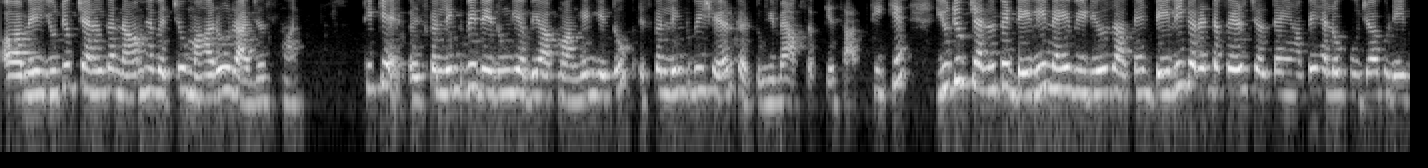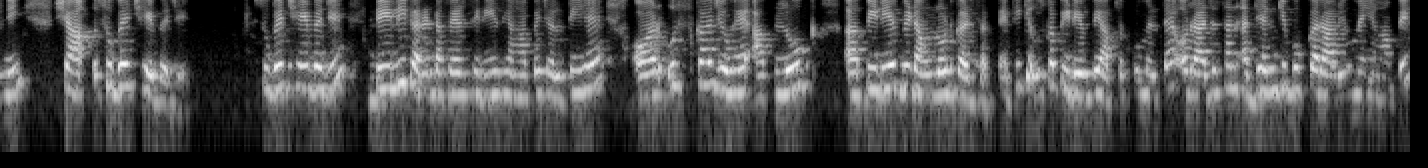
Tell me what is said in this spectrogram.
और मेरे यूट्यूब चैनल का नाम है बच्चों, महारो राजस्थान. ठीक है, इसका लिंक भी दे दूँगी, अभी आप मांगेंगे तो इसका लिंक भी शेयर कर दूँगी मैं आप सबके साथ, ठीक है? यूट्यूब चैनल पे डेली नए वीडियोस आते हैं डेली करंट अफेयर्स चलते हैं यहाँ पे। हेलो पूजा गुड इवनिंग शाम, सुबह छह बजे। सुबह छह बजे डेली करंट अफेयर सीरीज़ यहाँ पे चलती है और उसका जो है आप लोग पीडीएफ भी डाउनलोड कर सकते हैं, ठीक है? उसका पीडीएफ भी आप सबको मिलता है और राजस्थान अध्ययन की बुक करा रही हूँ मैं यहाँ पे।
